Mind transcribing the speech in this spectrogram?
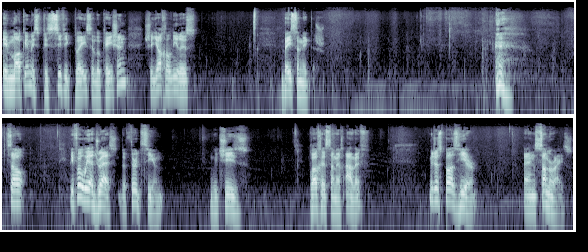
a mokim, a specific place, a location, sheyachal liris Beis Hamikdash. so, before we address the third siyun, which is Braches Samech Aleph, let me just pause here and summarize.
